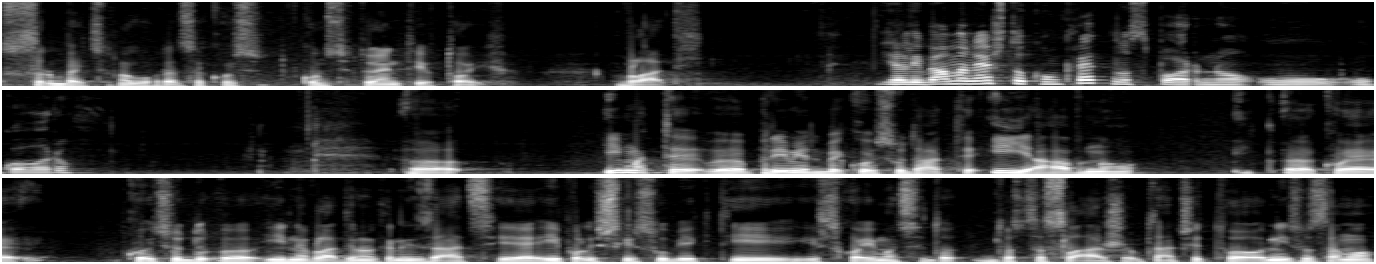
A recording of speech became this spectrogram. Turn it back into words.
Srba i Crnogoraca koji su konstituenti u toj vladi. Je li vama nešto konkretno sporno u ugovoru? Imate e, primjedbe koje su date i javno, e, koje koji su e, i nevladine organizacije i politički subjekti s kojima se dosta slažem. Znači, to nisu samo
